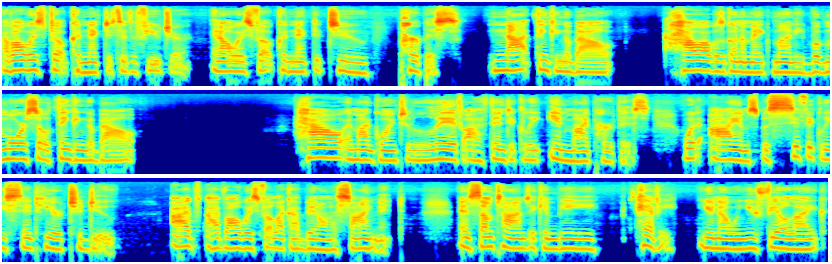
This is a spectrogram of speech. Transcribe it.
I've always felt connected to the future and always felt connected to purpose, not thinking about how I was going to make money, but more so thinking about how am I going to live authentically in my purpose, what I am specifically sent here to do. I've I've always felt like I've been on assignment. And sometimes it can be heavy, you know, when you feel like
